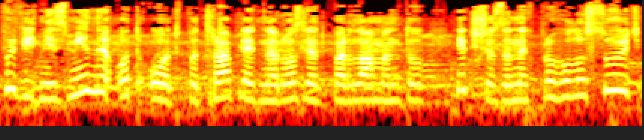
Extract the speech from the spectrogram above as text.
Відповідні зміни от-от потраплять на розгляд парламенту. Якщо за них проголосують,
